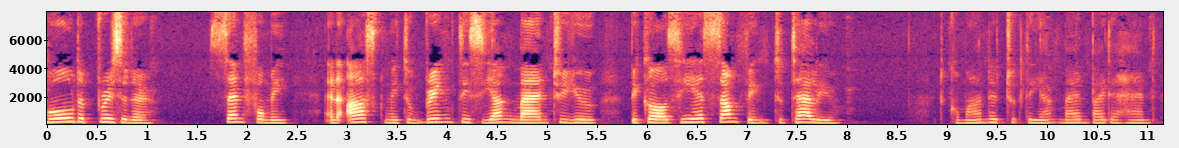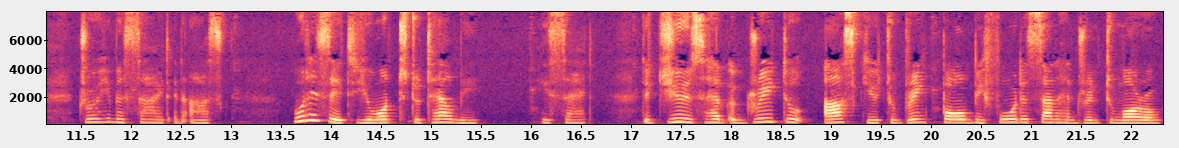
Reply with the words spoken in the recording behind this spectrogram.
Paul the prisoner sent for me and asked me to bring this young man to you because he has something to tell you. The commander took the young man by the hand, drew him aside, and asked, What is it you want to tell me? He said, The Jews have agreed to ask you to bring Paul before the Sanhedrin tomorrow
